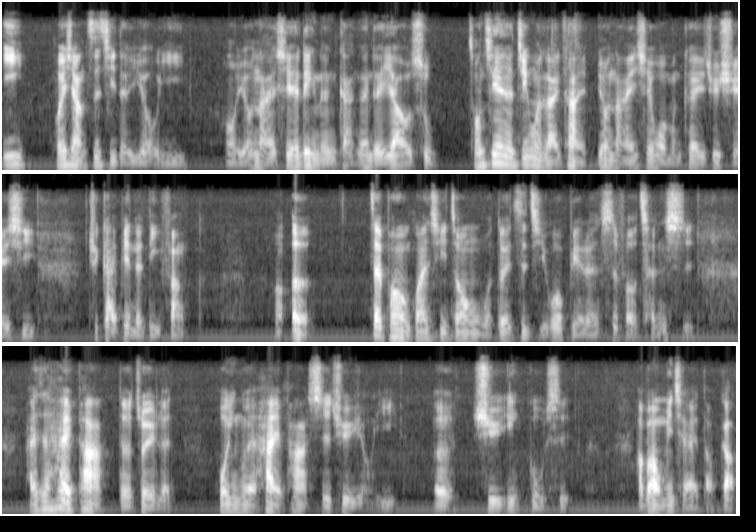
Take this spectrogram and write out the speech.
一、回想自己的友谊，哦，有哪些令人感恩的要素？从今天的经文来看，有哪一些我们可以去学习、去改变的地方？哦，二，在朋友关系中，我对自己或别人是否诚实，还是害怕得罪人，或因为害怕失去友谊而虚应故事？好吧，我们一起来祷告。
